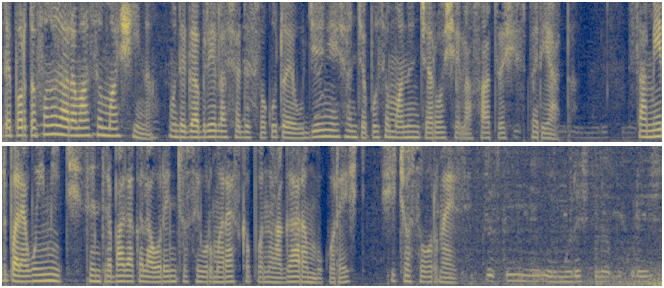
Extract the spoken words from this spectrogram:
Reportofonul a rămas în mașină, unde Gabriela și-a desfăcut o Eugenie și a început să mănânce roșie la față și speriată. Samir părea uimit și se întreba dacă Laurențiu să-i urmărească până la gară în București și ce o să urmeze. Crezi că ne urmărește la București?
